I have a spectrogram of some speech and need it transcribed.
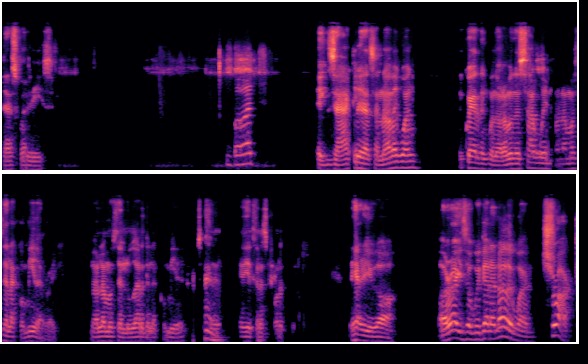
That's what it is. But. Exactly, that's another one. Recuerden, cuando hablamos de subway, no hablamos de la comida, right? No hablamos del lugar de la comida. Medio de transporte. There you go. All right, so we got another one. Truck.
